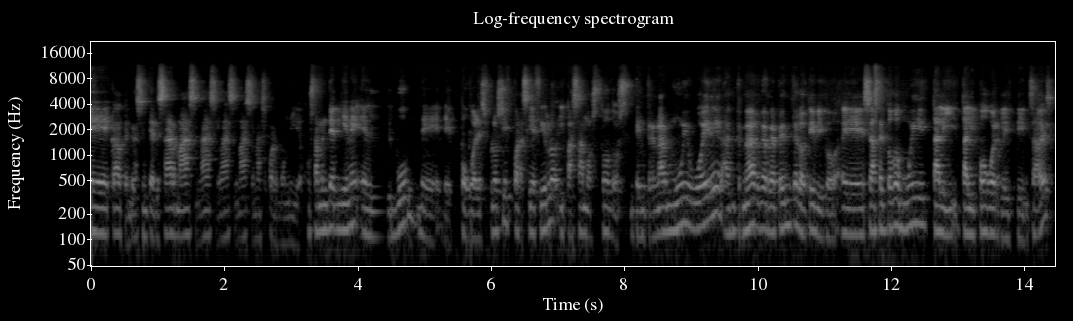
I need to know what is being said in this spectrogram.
Eh, claro, te empiezas a interesar más y más y más y más y más por el mundillo. Justamente viene el boom de, Power Explosive, por así decirlo, y pasamos todos de entrenar muy weather a entrenar de repente lo típico. Eh, se hace todo muy tali, tali powerlifting, ¿sabes?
